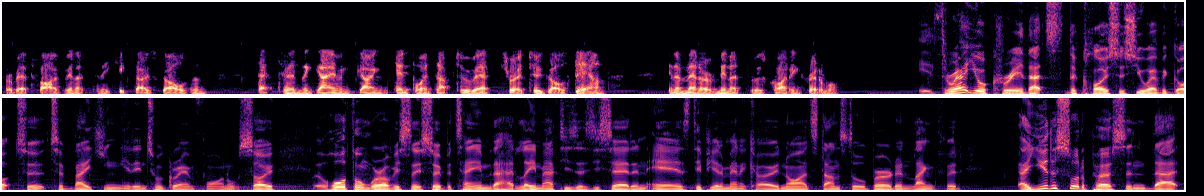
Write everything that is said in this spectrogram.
for about five minutes and he kicked those goals and that turned the game and going 10 points up to about three two goals down in a matter of minutes. It was quite incredible throughout your career, that's the closest you ever got to, to making it into a grand final. So, Hawthorn were obviously a super team. They had Leigh Matthews, as you said, and Ayres, Di Knights, Dunstall, Burden, Langford. Are you the sort of person that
